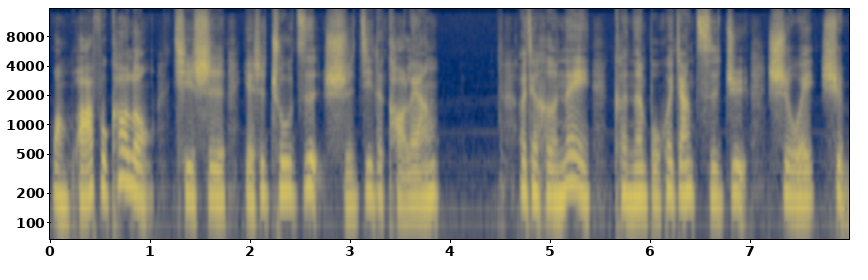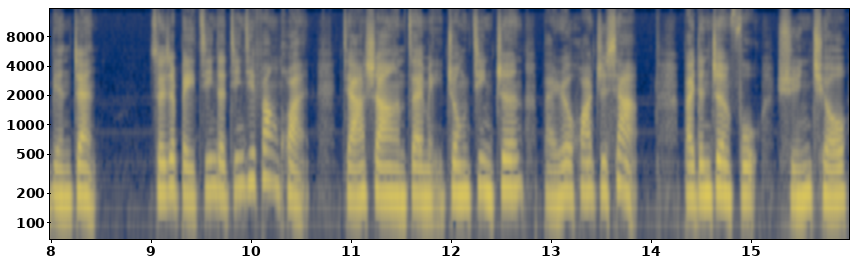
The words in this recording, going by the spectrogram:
往华府靠拢，其实也是出自实际的考量。而且河内可能不会将此举视为选边站。随着北京的经济放缓，加上在美中竞争白热化之下，拜登政府寻求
